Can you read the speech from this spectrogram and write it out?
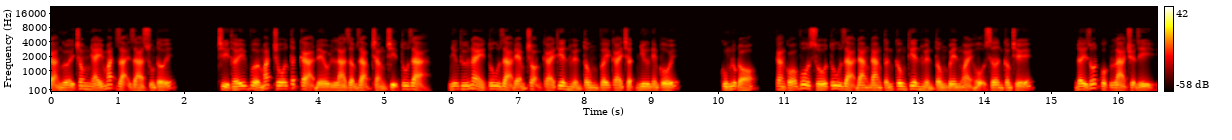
cả người trong nháy mắt dại ra xuống tới. Chỉ thấy vừa mắt chỗ tất cả đều là rậm rạp chẳng trị tu giả, những thứ này tu giả đem chọn cái thiên huyền tông vây cái chật như nêm cối. Cùng lúc đó, càng có vô số tu giả đang đang tấn công thiên huyền tông bên ngoài hộ sơn cấm chế. Đây rốt cuộc là chuyện gì?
